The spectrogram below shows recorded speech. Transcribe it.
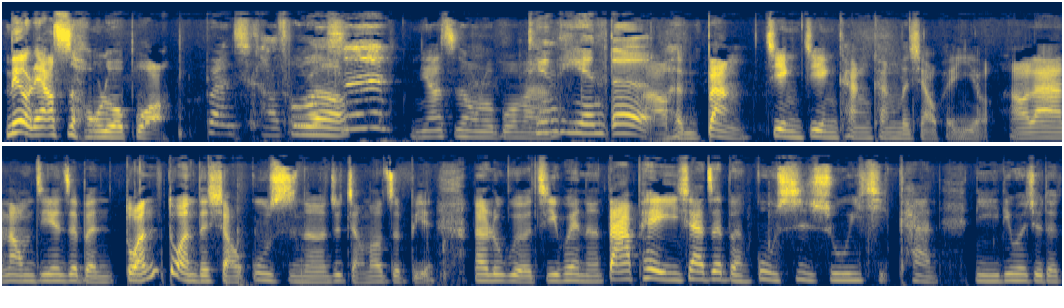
没有人要吃红萝卜。不然吃烤猪肉，你要吃红萝卜吗？甜甜的。好，很棒，健健康康的小朋友。好啦，那我们今天这本短短的小故事呢，就讲到这边。那如果有机会呢，搭配一下这本故事书一起看，你一定会觉得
